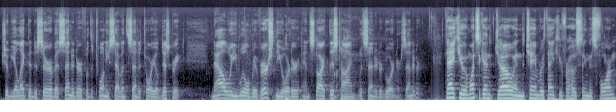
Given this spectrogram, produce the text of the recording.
should be elected to serve as senator for the 27th Senatorial District. Now we will reverse the order and start this time with Senator Gordner. Senator? Thank you. And once again, Joe and the Chamber, thank you for hosting this forum.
